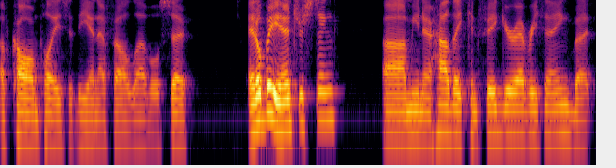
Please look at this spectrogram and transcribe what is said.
of calling plays at the NFL level. So it'll be interesting, um, you know, how they configure everything. But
